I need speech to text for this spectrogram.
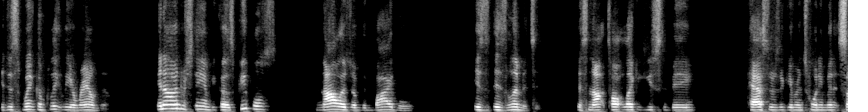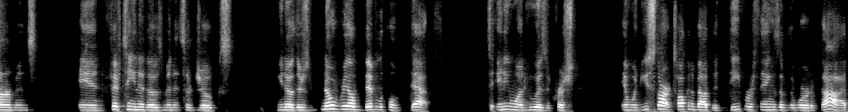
it just went completely around them. And I understand because people's knowledge of the Bible is is limited. It's not taught like it used to be. Pastors are giving 20 minute sermons, and 15 of those minutes are jokes. You know, there's no real biblical depth to anyone who is a Christian. And when you start talking about the deeper things of the Word of God,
